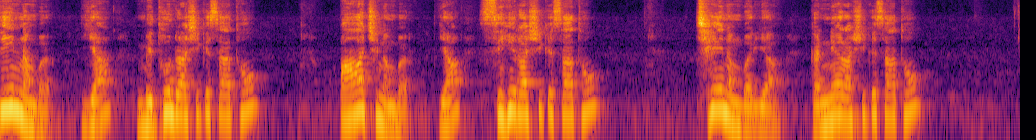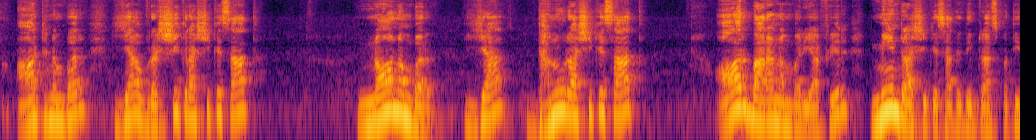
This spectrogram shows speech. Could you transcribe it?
तीन नंबर या मिथुन राशि के साथ हो पाँच नंबर या सिंह राशि के साथ हो छः नंबर या कन्या राशि के साथ हो, आठ नंबर या वृश्चिक राशि के साथ, नौ नंबर या धनु राशि के साथ, और बारह नंबर या फिर मीन राशि के साथ यदि बृहस्पति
